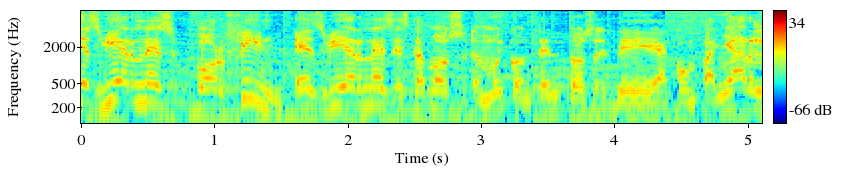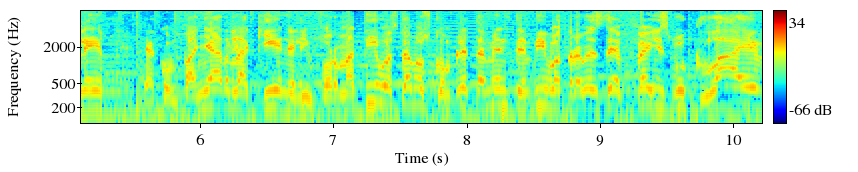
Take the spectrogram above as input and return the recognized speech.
Es viernes, por fin es viernes. Estamos muy contentos de acompañarle, de acompañarla aquí en el informativo. Estamos completamente en vivo a través de Facebook Live.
